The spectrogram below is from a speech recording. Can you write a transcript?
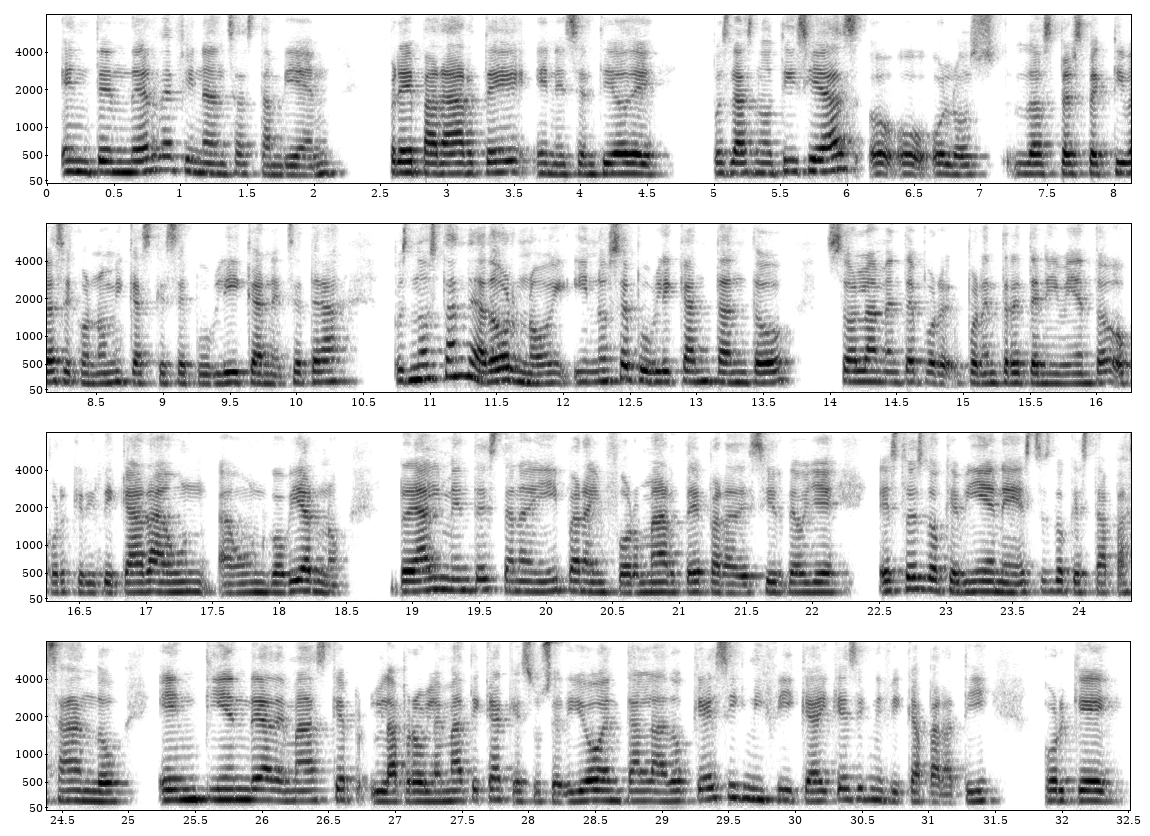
entender de finanzas también, prepararte en el sentido de pues las noticias o, los, las perspectivas económicas que se publican, etcétera, pues no están de adorno y, no se publican tanto solamente por, por, entretenimiento o por criticar a un, a un gobierno. Realmente están ahí para informarte, para decirte, oye, esto es lo que viene, esto es lo que está pasando. Entiende además que la problemática que sucedió en tal lado, qué significa y qué significa para ti, porque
